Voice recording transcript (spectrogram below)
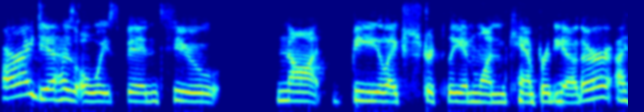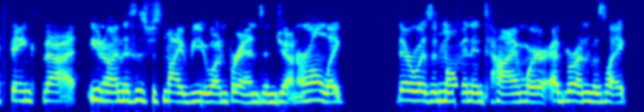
our idea has always been to not be like strictly in one camp or the other. I think that, you know, and this is just my view on brands in general, like there was a moment in time where everyone was like,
